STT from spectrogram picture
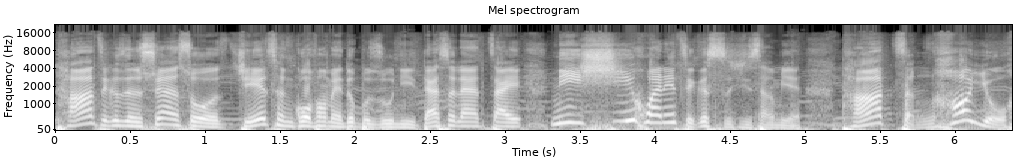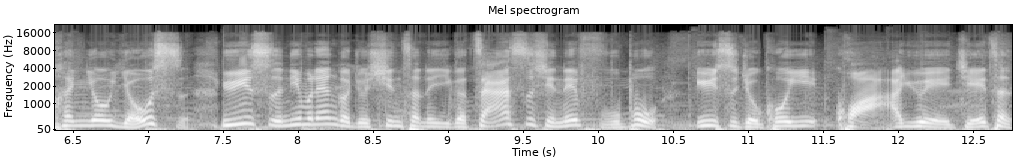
他这个人虽然说阶层各方面都不如你，但是呢，在你喜欢的这个事情上面，他正好又很有优势，于是你们两个就形成了一个暂时性的互补，于是就可以跨越阶层。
